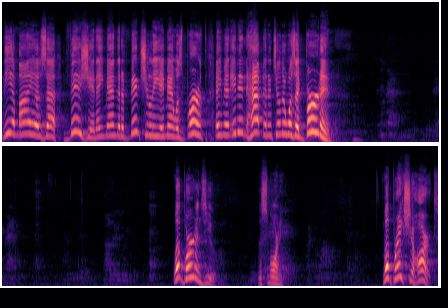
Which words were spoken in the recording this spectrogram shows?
Nehemiah's uh, vision, amen, that eventually, amen, was birthed, amen, it didn't happen until there was a burden. What burdens you this morning? What breaks your heart?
